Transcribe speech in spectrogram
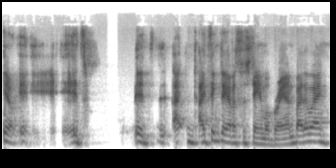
You know it, it's it. I, I think they have a sustainable brand, by the way,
